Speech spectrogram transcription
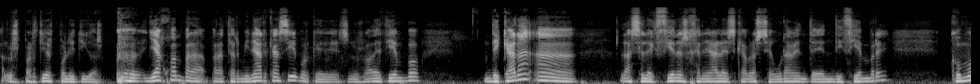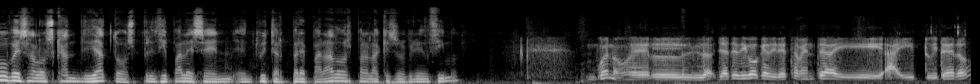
a los partidos políticos. ya Juan, para, para terminar casi, porque se nos va de tiempo, de cara a las elecciones generales que habrá seguramente en diciembre, ¿Cómo ves a los candidatos principales en, en Twitter preparados para la que se nos viene encima? Bueno, el- ya te digo que directamente hay, hay tuiteros,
